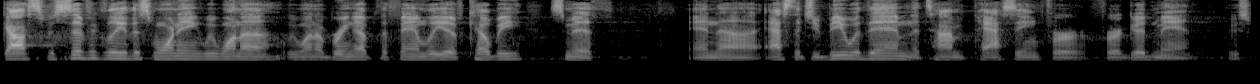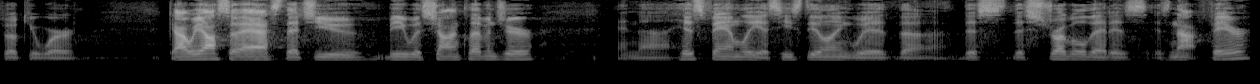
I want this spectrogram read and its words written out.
God, specifically this morning, we want to we wanna bring up the family of Kelby Smith and uh, ask that you be with them in the time of passing for, for a good man who spoke your word. God, we also ask that you be with Sean Clevenger and uh, his family as he's dealing with uh, this, this struggle that is, is not fair.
